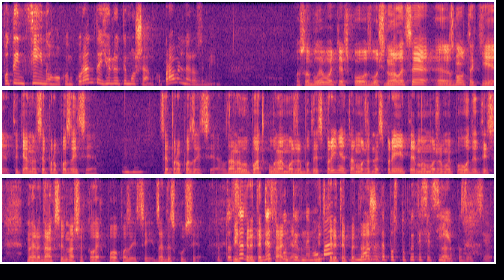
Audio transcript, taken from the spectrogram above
потенційного конкурента Юлію Тимошенко. Правильно я розумію? Особливо тяжкого злочину. Але це знов таки, Тетяна, це пропозиція. Це пропозиція. В даному випадку вона може бути сприйнята, може не сприйнята. Ми можемо і погодитись на редакцію наших колег по опозиції. Це дискусія. Тобто це Відкрите дискутивний момент. Відкрите питання. Можете поступитися цією Так. позицією.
